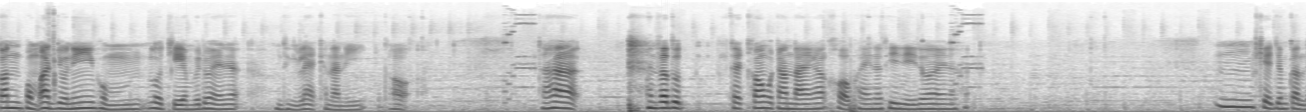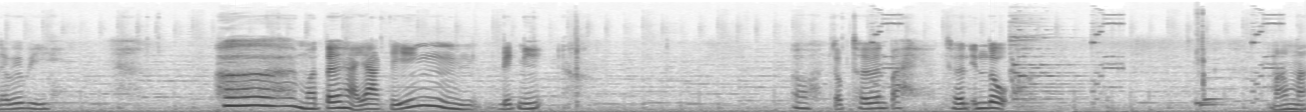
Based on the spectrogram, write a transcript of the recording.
ตอนผมอัดอยู่นี่ผมโหลดเกมไปด้วยเนี่ยมันถึงแหลกขนาดนี้ก็ ถ้ามันสะดุด ขัดข้องประการใดก็ขออภัยหน้าที่นี้ด้วยนะฮะอืม เขตจำกัดเลเวลบีเฮ้ยมอนเตอร์หายากจริง เด็กนี้โอ้จบเทิร์นไปเทิร์นอินโด มามา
